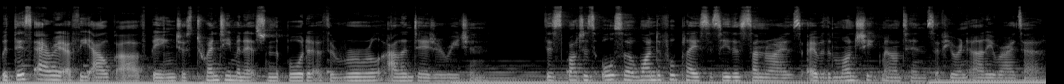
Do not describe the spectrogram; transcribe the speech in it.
With this area of the Algarve being just 20 minutes from the border of the rural Alentejo region. This spot is also a wonderful place to see the sunrise over the Monchique Mountains if you're an early riser.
